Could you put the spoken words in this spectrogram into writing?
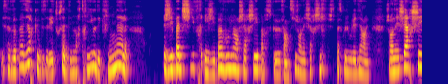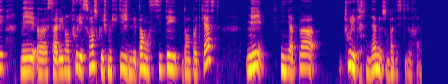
mais ça ne veut pas dire que vous allez tous être des meurtriers ou des criminels j'ai pas de chiffres et j'ai pas voulu en chercher parce que, enfin, si j'en ai cherché, je sais pas ce que je voulais dire, j'en ai cherché, mais euh, ça allait dans tous les sens que je me suis dit je ne vais pas en citer dans le podcast, mais il n'y a pas, tous les criminels ne sont pas des schizophrènes.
